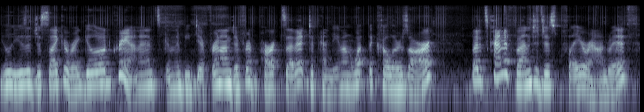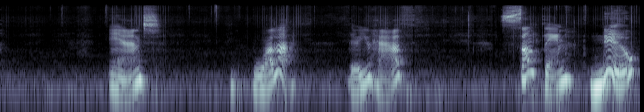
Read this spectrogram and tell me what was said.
you'll use it just like a regular old crayon and it's going to be different on different parts of it depending on what the colors are. But it's kind of fun to just play around with. And voila, there you have something new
